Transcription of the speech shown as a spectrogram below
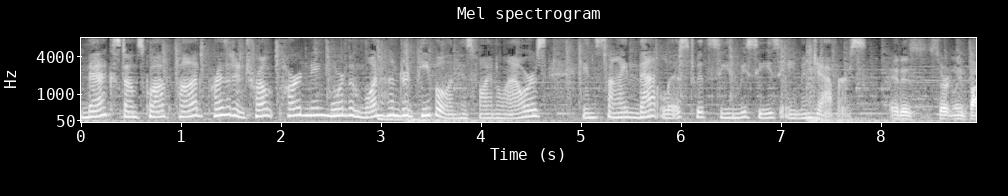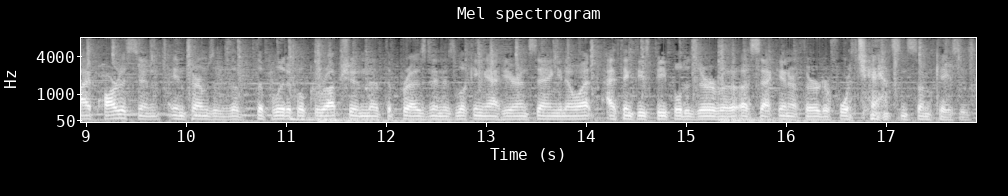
Next on Squawk Pod, President Trump pardoning more than 100 people in his final hours. Inside that list with CNBC's Eamon Javers. It is certainly bipartisan in terms of the, the political corruption that the president is looking at here and saying, you know what, I think these people deserve a, a second or third or fourth chance in some cases.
